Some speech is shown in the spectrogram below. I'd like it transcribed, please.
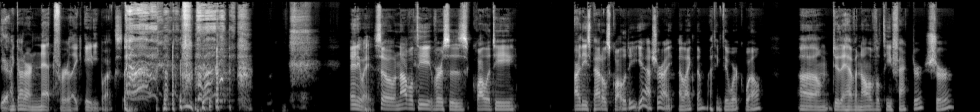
Yeah. I got our net for like 80 bucks. anyway, so novelty versus quality. Are these paddles quality? Yeah, sure. I, I like them. I think they work well. Um, do they have a novelty factor? Sure.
